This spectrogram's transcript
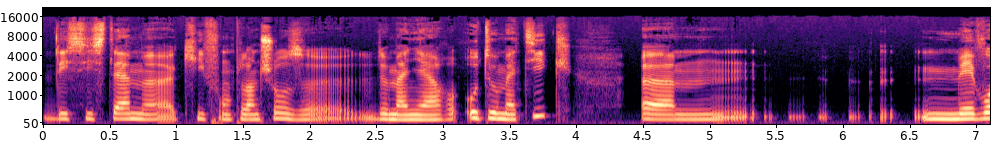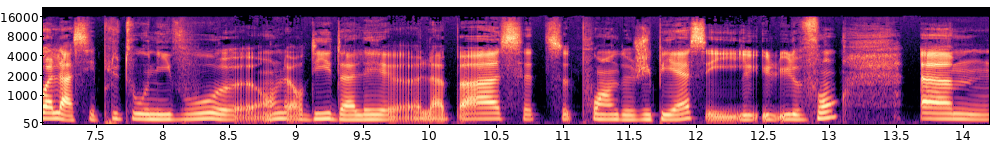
des systèmes euh, qui font plein de choses euh, de manière automatique. Mais voilà, c'est plutôt au niveau, euh, on leur dit d'aller euh, là-bas, ce point de GPS, et ils, le font. Euh,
